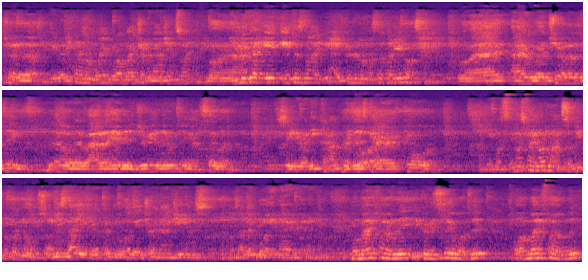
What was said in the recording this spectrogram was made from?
Trinidad. You really can't remember where you grew up by Trinidad, James, right? No, You did that eight, eight is not, I couldn't remember stuff that eight was. Well, I, I went through a lot of things. You know, I had a head injury and everything at seven. So you really can't I just carried cold. Must, you must find out, man, so people could know. So at least that area could know that Trinidad James was a little boy in that area. But my family, you can say about it, all my family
